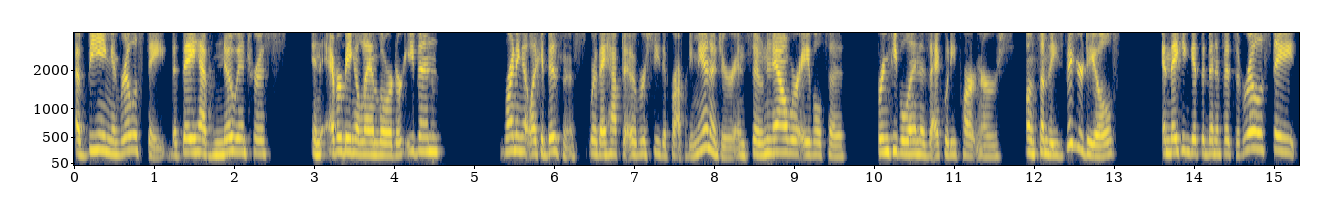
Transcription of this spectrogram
of being in real estate, but they have no interest in ever being a landlord or even running it like a business where they have to oversee the property manager. And so now we're able to bring people in as equity partners on some of these bigger deals and they can get the benefits of real estate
